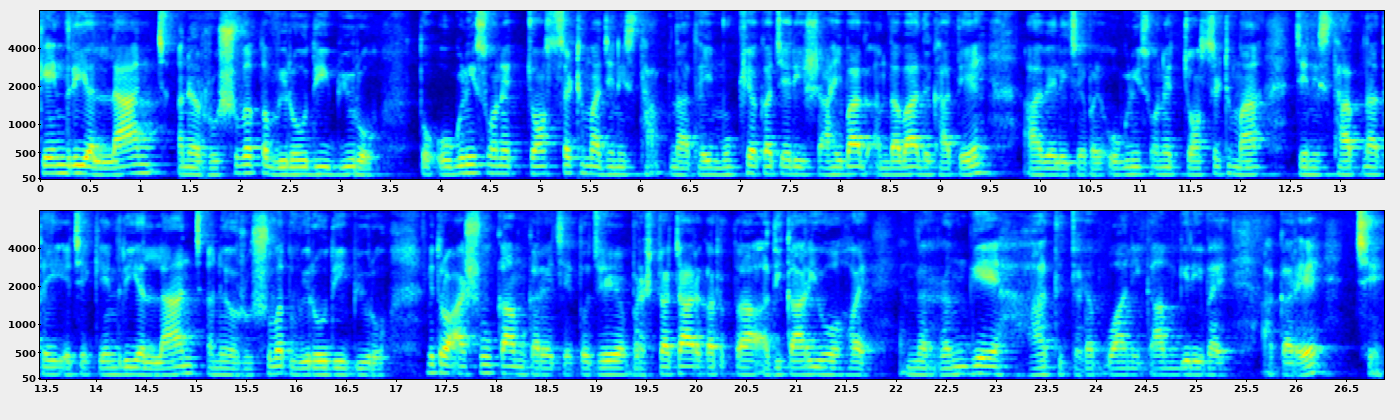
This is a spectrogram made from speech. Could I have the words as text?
કેન્દ્રીય લાંચ અને રૂશ્વત વિરોધી બ્યુરો તો ઓગણીસો ને ચોસઠમાં જેની સ્થાપના થઈ મુખ્ય કચેરી શાહીબાગ અમદાવાદ ખાતે આવેલી છે. ભાઈ ઓગણીસો ને ચોસઠમાં જેની સ્થાપના થઈ એ છે કેન્દ્રીય લાંચ અને રૂશ્વત વિરોધી બ્યુરો. મિત્રો, આ શું કામ કરે છે? તો જે ભ્રષ્ટાચાર કરતા અધિકારીઓ હોય એમને રંગે હાથ ઝડપવાની કામગીરી ભાઈ આ કરે છે.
